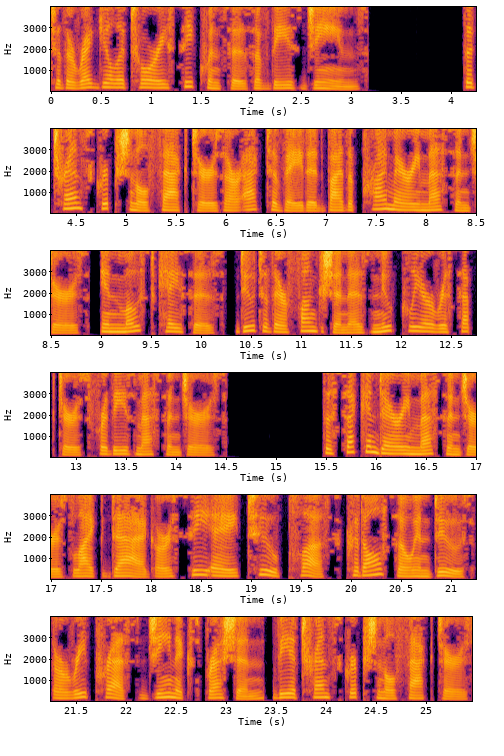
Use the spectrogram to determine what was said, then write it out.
to the regulatory sequences of these genes. The transcriptional factors are activated by the primary messengers, in most cases, due to their function as nuclear receptors for these messengers. The secondary messengers like DAG or CA2 could also induce or repress gene expression, via transcriptional factors.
